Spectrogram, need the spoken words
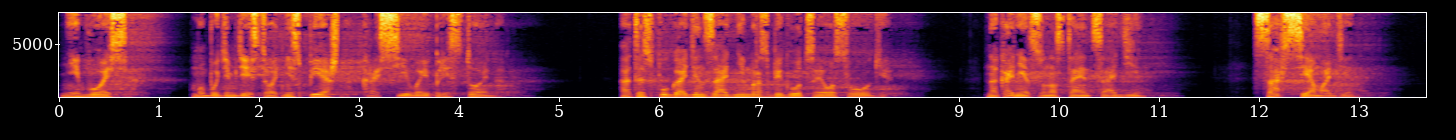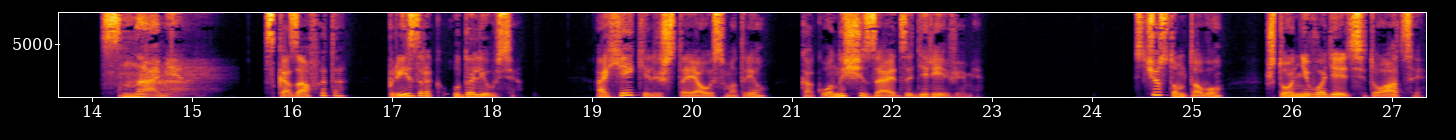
«Не бойся, мы будем действовать неспешно, красиво и пристойно. От испуга один за одним разбегутся его слуги. Наконец он останется один. Совсем один. С нами. Сказав это, призрак удалился. А Хейки лишь стоял и смотрел, как он исчезает за деревьями. С чувством того, что он не владеет ситуацией,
